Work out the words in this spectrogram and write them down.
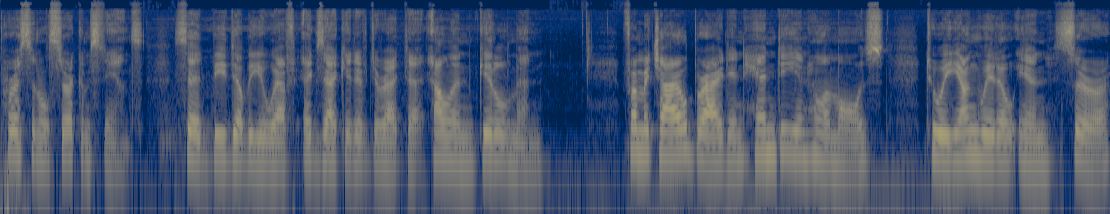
personal circumstance, said BWF Executive Director Ellen Gittleman. From a child bride in Hendi and Hormoz to a young widow in Sir,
